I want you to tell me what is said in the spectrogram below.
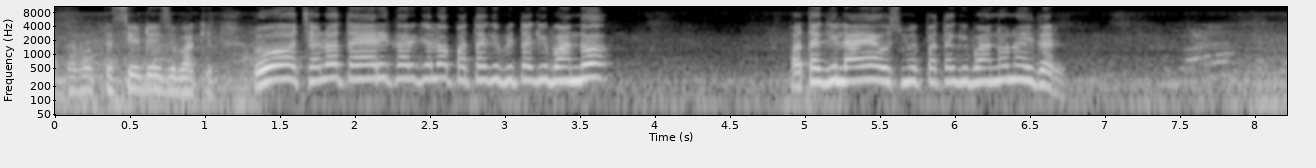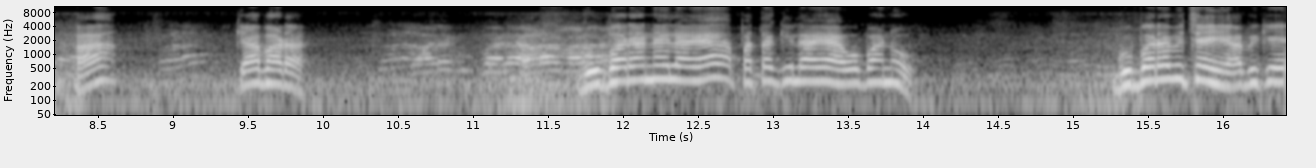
आता फक्त सीट यायचं बाकी. ओ, चलो, तयारी कर गेलो, पताकी पिताकी बांधो. पताकी लाया, उसमें पताकी बांधो ना इधर. हाँ? क्या भाड़ा? गुब्बारा नहीं लाया, पताकी लाया, वो बांधो. गुब्बारा भी चाहिए, अभी के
